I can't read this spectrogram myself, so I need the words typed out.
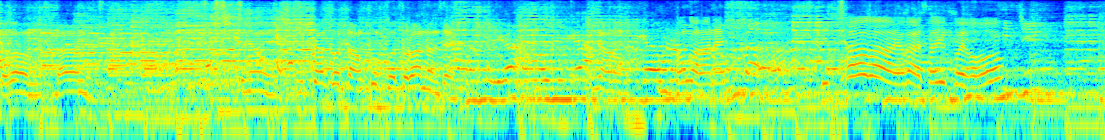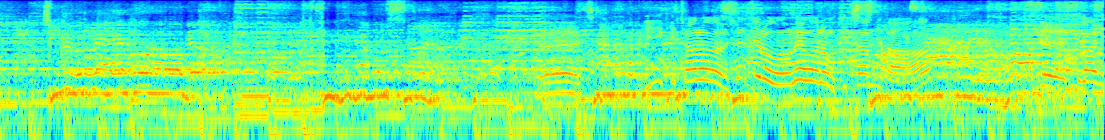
조금 나는 그냥 입장권도 안 끊고 들어왔는데 그냥 통과하네. 이 차가 여기 서 있고요. 네, 이 기차는 실제로 운행하는 기차입니다. 이제 시간이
